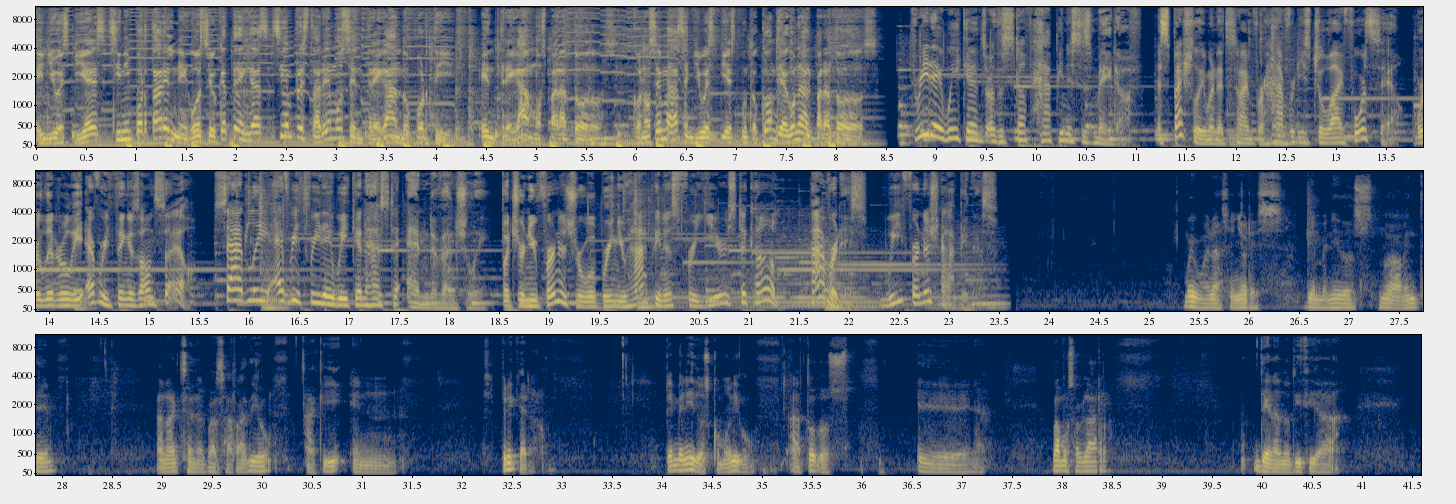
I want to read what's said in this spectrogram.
En USPS, sin importar el negocio que tengas, siempre estaremos entregando por ti. Entregamos para todos. Conoce más en usps.com diagonal para todos. Three-day weekends are the stuff happiness is made of, especially when it's time for Haverty's July 4th sale, where literally everything is on sale. Sadly, every three-day weekend has to end eventually, but your new furniture will bring you happiness for years to come. Haverty's, we furnish happiness. Muy buenas, señores. Bienvenidos nuevamente a Naxa en el Barça Radio, aquí en Spreaker. Bienvenidos, como digo, a todos. Eh, vamos a hablar de la noticia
